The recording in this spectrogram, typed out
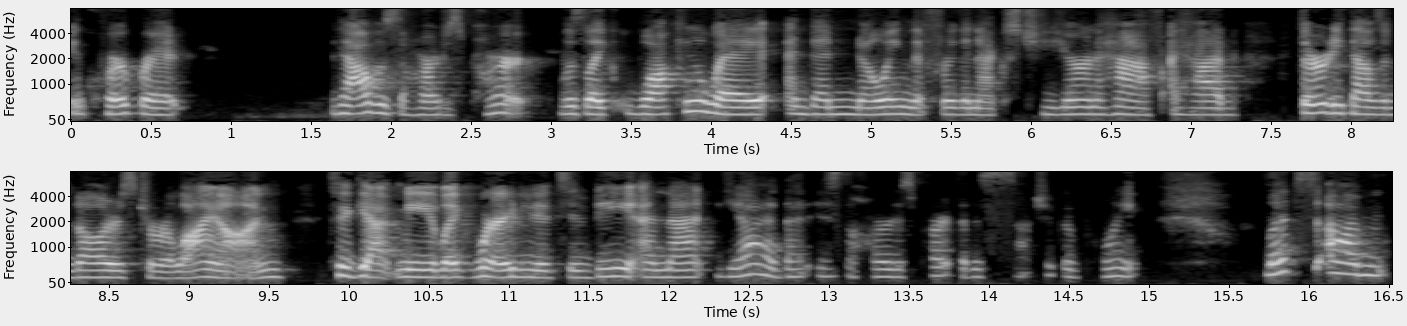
in corporate, that was the hardest part. Was like walking away and then knowing that for the next year and a half, I had thirty thousand dollars to rely on to get me like where I needed to be. And that, yeah, that is the hardest part. That is such a good point. Let's, um,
